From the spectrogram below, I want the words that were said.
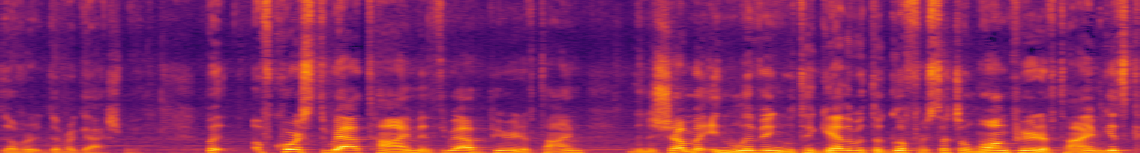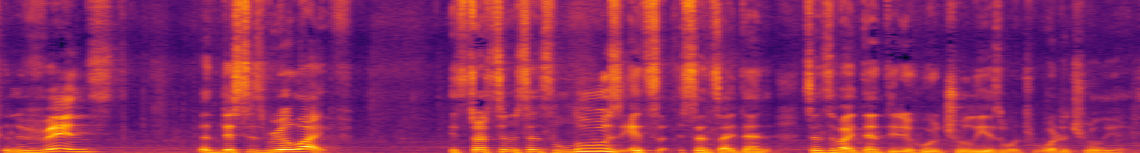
dava, dava Gashmi. But of course, throughout time and throughout a period of time, the neshama, in living together with the guf for such a long period of time, gets convinced that this is real life. It starts, to, in a sense, lose its sense, ident- sense of identity of who it truly is, what, what it truly is.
